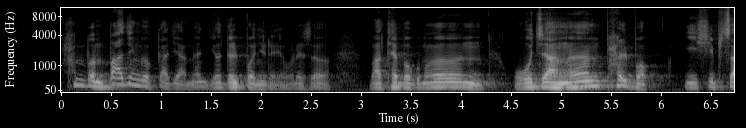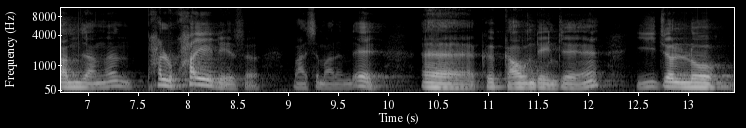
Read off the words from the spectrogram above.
한 번 빠진 것까지 하면 여덟 번이래요. 그래서 마태복음은 5장은 팔복, 23장은 팔화에 대해서 말씀하는데 에, 그 가운데 이제 2절로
